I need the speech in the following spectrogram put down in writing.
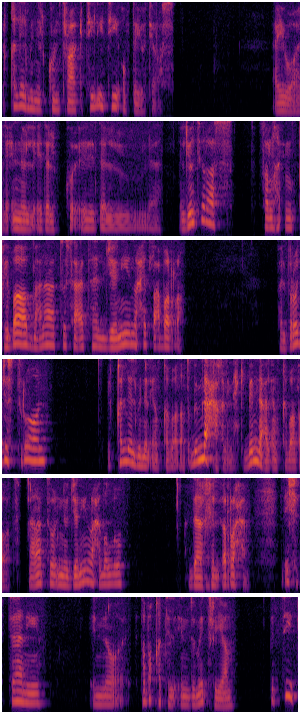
بيقلل من ال contractility of the uterus أيوه لأنه إذا ال إذا ال uterus صار لها انقباض معناته ساعتها الجنين راح يطلع برا. فالبروجسترون بيقلل من الانقباضات وبيمنعها خلينا نحكي بيمنع الانقباضات. معناته إنه الجنين راح يضله داخل الرحم. الإشي الثاني إنه طبقة ال endometrium بتزيد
